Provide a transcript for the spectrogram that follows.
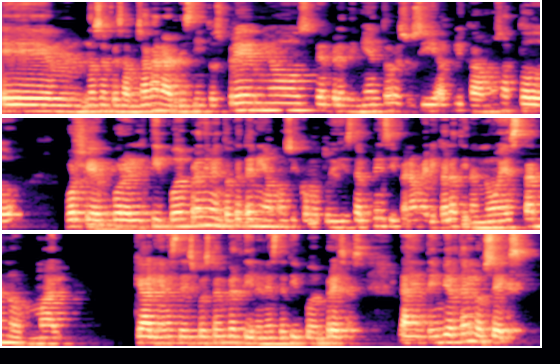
Em, nos empezamos a ganar distintos premios de emprendimiento, eso sí, aplicábamos a todo, porque por el tipo de emprendimiento que teníamos y como tú dijiste al principio en América Latina no es tan normal que alguien esté dispuesto a invertir en este tipo de empresas. La gente invierte en lo sexy,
